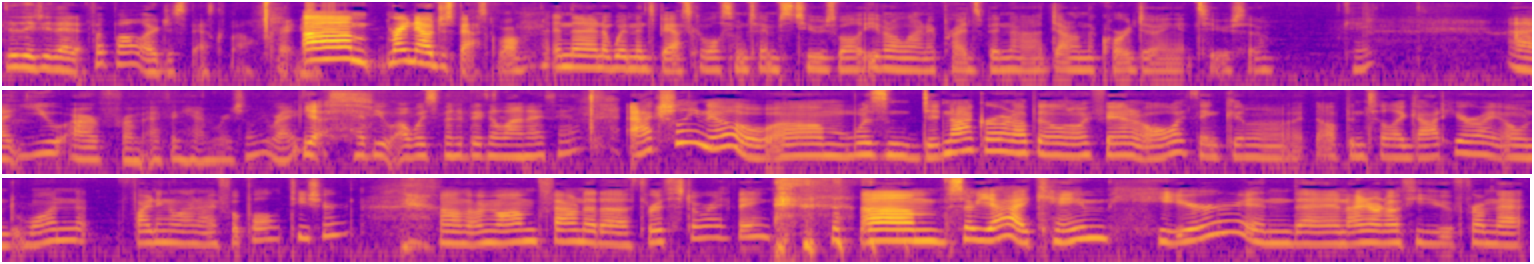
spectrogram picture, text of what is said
Do they do that at football or just basketball right now? Um, right now just basketball, and then women's basketball sometimes too as well. Even Illini Pride's been uh, down on the court doing it too. So. Uh, you are from Effingham originally, right? Yes. Have you always been a big Illini fan? Actually, no. Um, was did not grow up an Illinois fan at all. I think uh, up until I got here, I owned one Fighting Illini football T-shirt. Um, my mom found at a thrift store, I think. um, so yeah, I came here, and then I don't know if you from that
